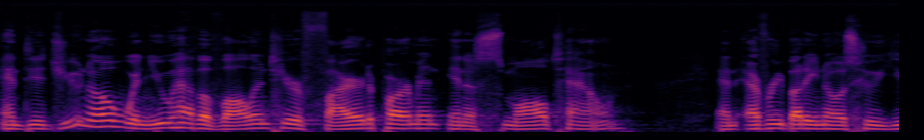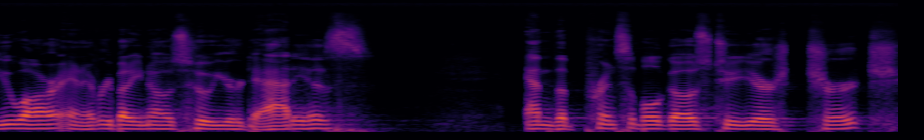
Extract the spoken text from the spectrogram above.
And did you know when you have a volunteer fire department in a small town, and everybody knows who you are and everybody knows who your dad is, and the principal goes to your church,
